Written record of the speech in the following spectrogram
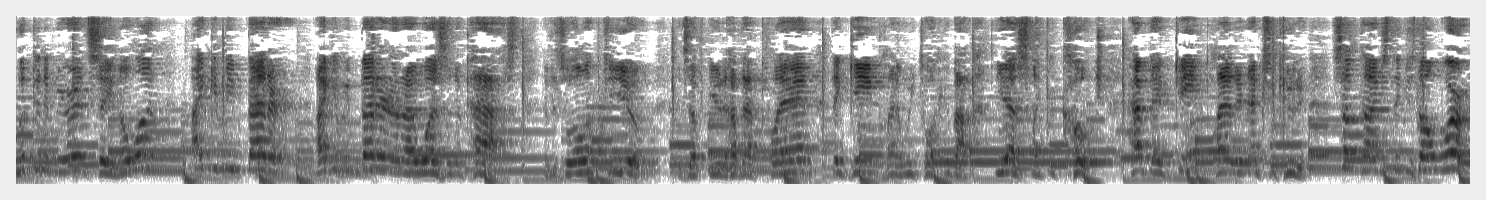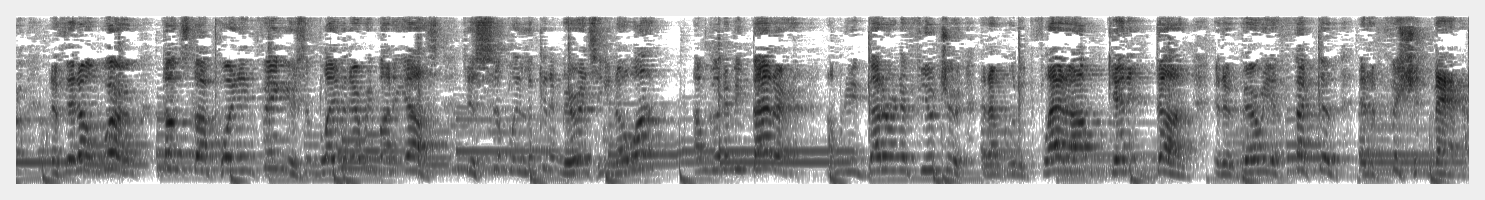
look in the mirror and say, you know what? I can be better. I can be better than I was in the past. And it's all up to you. It's up to you to have that plan, the game plan we talked about. Yes, like a coach. Have that game plan and execute it. Sometimes things don't work. And if they don't work, don't start pointing fingers and blaming everybody else. Just simply look in the mirror and say, you know what? I'm going to be better. I'm going to be better in the future and I'm going to flat out get it done in a very effective and efficient manner.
